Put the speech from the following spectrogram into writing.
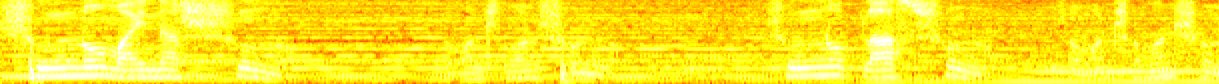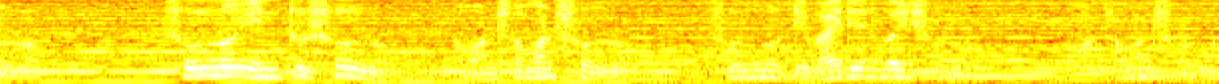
শূন্য মাইনাস শূন্য সমান সমান শূন্য। শূন্য প্লাস শূন্য সমান সমান শূন্য। শূন্য ইন্টু শূন্য সমান সমান শূন্য। শূন্য ডিভাইডেড বাই শূন্য সমান সমান শূন্য।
